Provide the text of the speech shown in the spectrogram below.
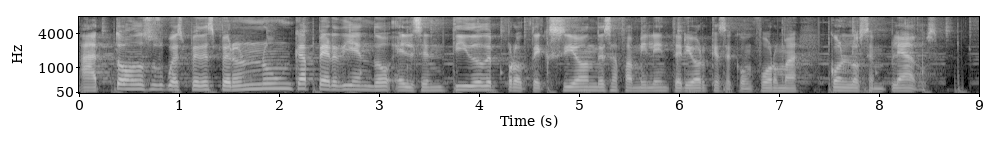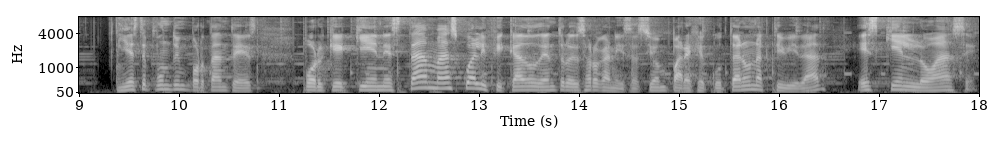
a todos sus huéspedes, pero nunca perdiendo el sentido de protección de esa familia interior que se conforma con los empleados. Y este punto importante es porque quien está más cualificado dentro de esa organización para ejecutar una actividad es quien lo hace.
